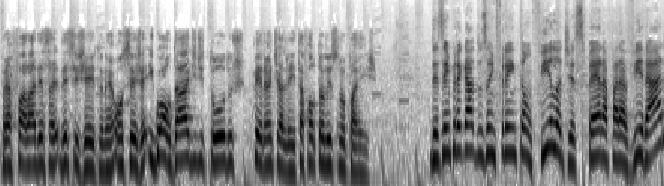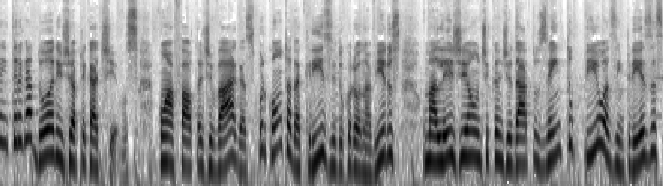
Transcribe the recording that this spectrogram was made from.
Para falar dessa, desse jeito, né? Ou seja, igualdade de todos perante a lei. Está faltando isso no país. Desempregados enfrentam fila de espera para virar entregadores de aplicativos. Com a falta de vagas por conta da crise do coronavírus, uma legião de candidatos entupiu as empresas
